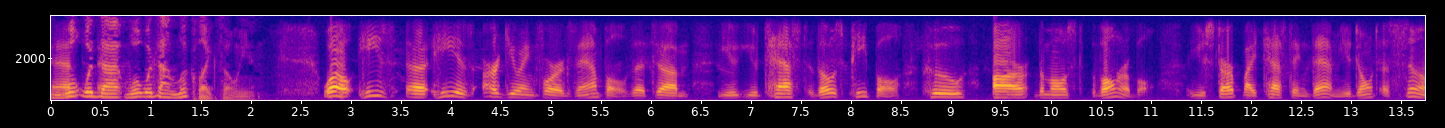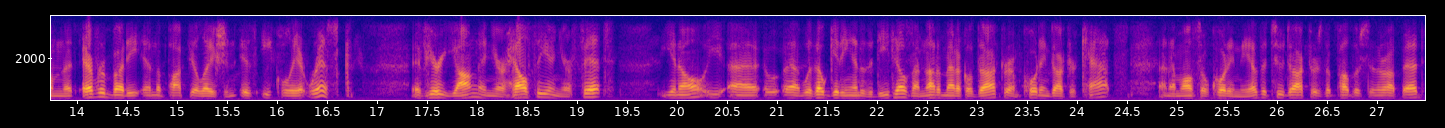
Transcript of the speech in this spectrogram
And, what would that What would that look like, though, Ian? Well, he's uh, he is arguing, for example, that um, you you test those people who are the most vulnerable. You start by testing them. You don't assume that everybody in the population is equally at risk. If you're young and you're healthy and you're fit, you know, uh, uh, without getting into the details, I'm not a medical doctor. I'm quoting Dr. Katz, and I'm also quoting the other two doctors that published in their op-ed.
